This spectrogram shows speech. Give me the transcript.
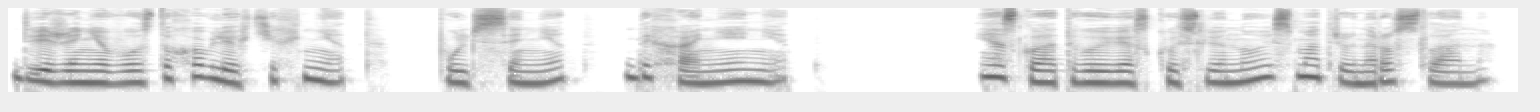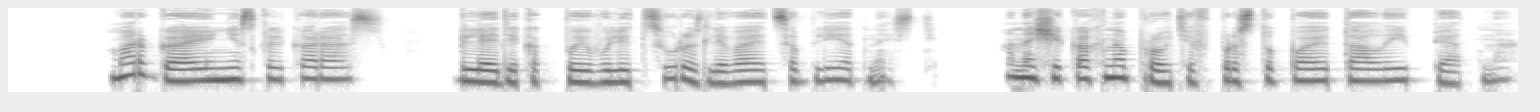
Движения воздуха в легких нет. Пульса нет, дыхания нет. Я сглатываю вязкую слюну и смотрю на Руслана. Моргаю несколько раз, глядя, как по его лицу разливается бледность, а на щеках напротив проступают алые пятна.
